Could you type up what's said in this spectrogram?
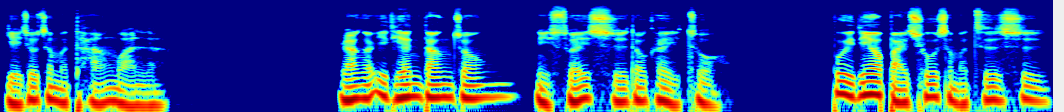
也就这么谈完了。然而一天当中，你随时都可以做。不一定要摆出什么姿势，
